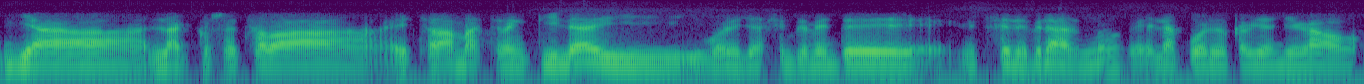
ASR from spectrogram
ya la cosa estaba estaba más tranquila y bueno, ya simplemente celebrar, ¿no? El acuerdo que habían llegado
